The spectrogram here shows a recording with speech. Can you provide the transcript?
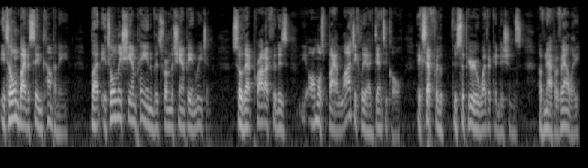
It's owned by the same company, but it's only champagne if it's from the Champagne region. So that product that is almost biologically identical, except for the, the superior weather conditions of Napa Valley,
